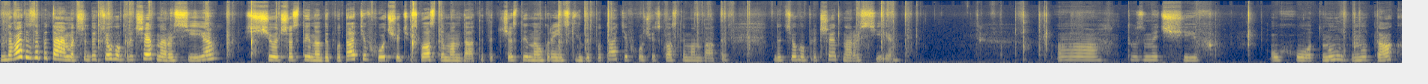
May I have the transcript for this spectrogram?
Давайте запитаємо, чи до цього причетна Росія, що частина депутатів хочуть скласти мандати. Частина українських депутатів хочуть скласти мандати. До цього причетна Росія. А, туз мечів. Уход. Ну, ну так.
